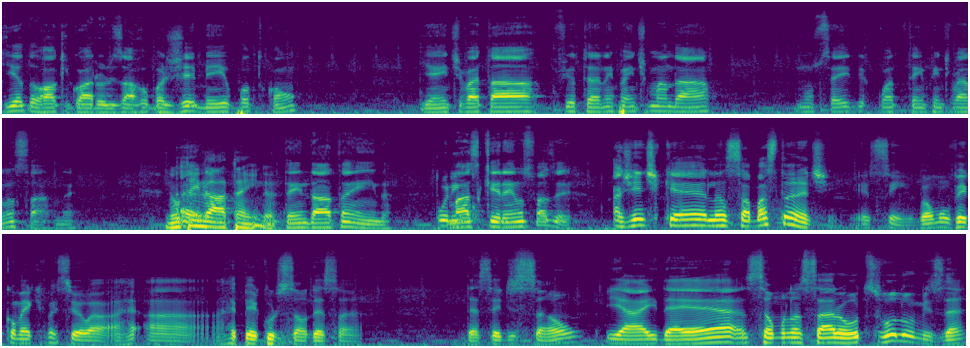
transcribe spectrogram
guia do rock Guarulhos, arroba gmail.com e a gente vai estar filtrando aí pra gente mandar, não sei de quanto tempo a gente vai lançar, né? Não É, tem data ainda. Não tem data ainda, Por mas queremos fazer. A gente quer lançar bastante. E, Assim, vamos ver como é que vai ser a, a- a repercussão dessa, dessa edição. E a ideia é são lançar outros volumes, né?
